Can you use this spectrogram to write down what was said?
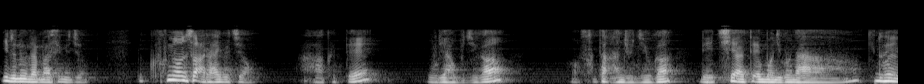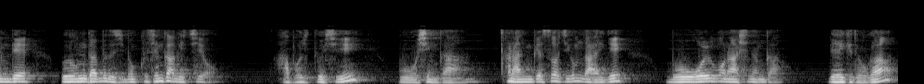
이러는 말씀이죠. 크면서 알아요. 그죠? 아, 그때 우리 아버지가 사탕 안 준 이유가 내 치아 때문이구나. 기도했는데 응답이 늦으면 그 생각이지요. 아버지 뜻이 무엇인가? 하나님께서 지금 나에게 뭘 원하시는가? 내 기도가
